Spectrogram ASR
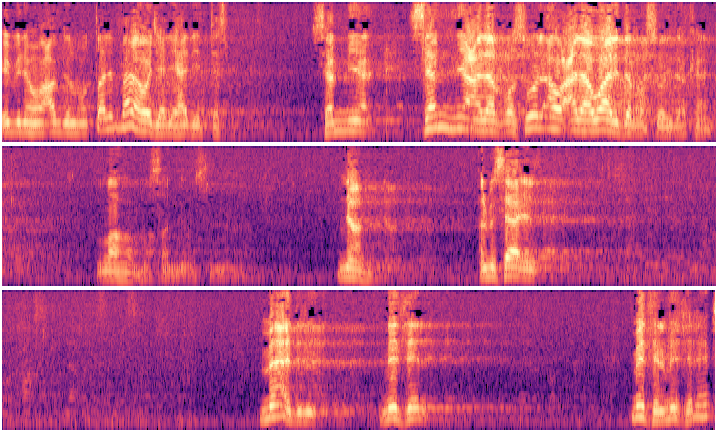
ابنه عبد المطلب فلا وجه لهذه التسمية. سمي سمي على الرسول أو على والد الرسول إذا كان. اللهم صل وسلم. نعم. المسائل. ما أدري. مثل مثل مثل إيش؟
